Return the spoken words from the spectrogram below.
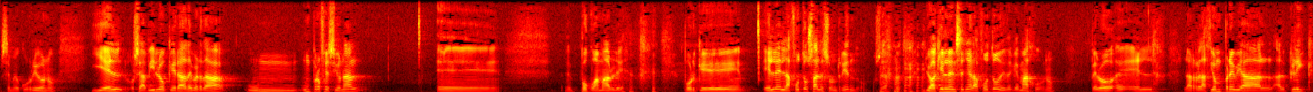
se me ocurrió, ¿no? Y él, o sea, vi lo que era de verdad un, profesional eh, poco amable, porque él en la foto sale sonriendo. O sea, yo a quien le enseño la foto dice que majo, ¿no? Pero eh, la relación previa al, clic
